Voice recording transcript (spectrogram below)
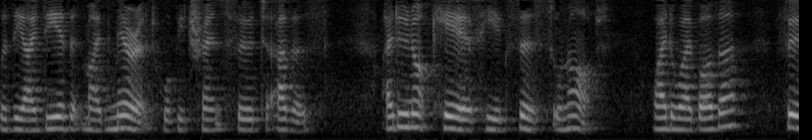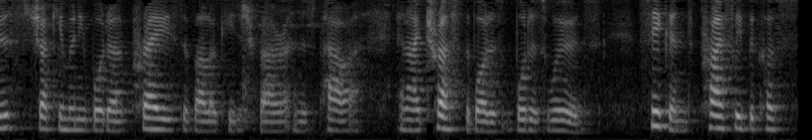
with the idea that my merit will be transferred to others. I do not care if he exists or not. Why do I bother? First, Shakyamuni Buddha praised Avalokiteshvara and his power, and I trust the Buddha's, Buddha's words. Second, precisely because,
